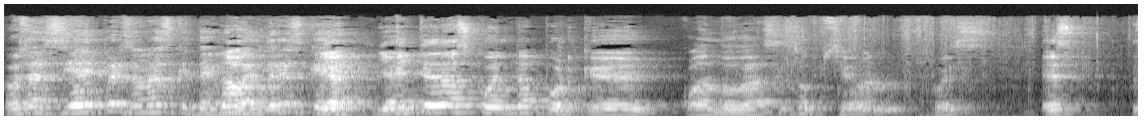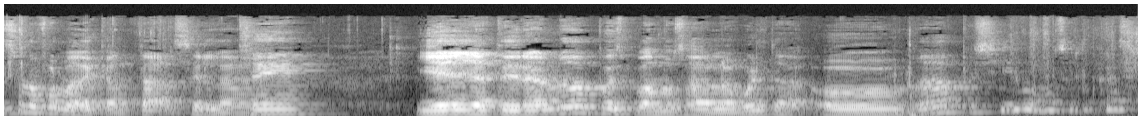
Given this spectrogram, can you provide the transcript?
O sea, si hay personas que te encuentres que. y, y ahí te das cuenta porque cuando das esa opción, pues es, es una forma de cantársela. Sí. Y ella ya te dirá, no, pues vamos a dar la vuelta. O, ah, pues sí, vamos a la casa.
